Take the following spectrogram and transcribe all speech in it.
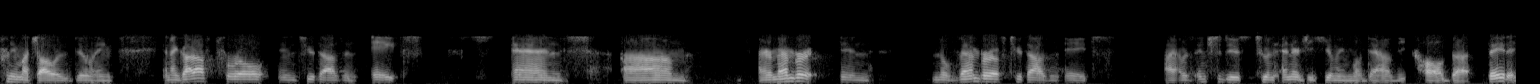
pretty much all I was doing. And I got off parole in 2008, and um, I remember in November of 2008, I was introduced to an energy healing modality called uh, theta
